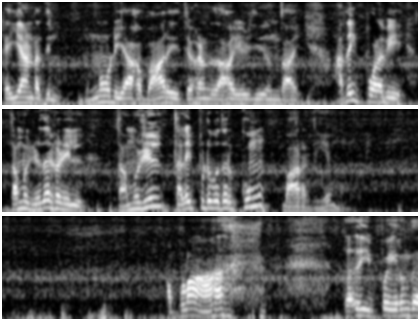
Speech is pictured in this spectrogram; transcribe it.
கையாண்டதில் முன்னோடியாக பாரதி திகழ்ந்ததாக எழுதியிருந்தாய். அதைப் போலவே தமிழ் இதழ்களில் தமிழில் தலைப்பிடுவதற்கும் பாரதிய முன்னோடி. அப்போலாம் அதாவது இப்போ இருந்த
